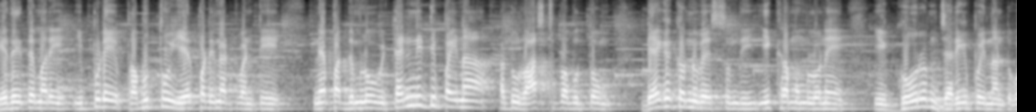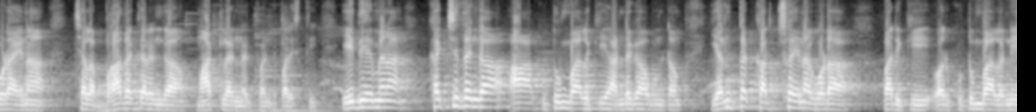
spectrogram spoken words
ఏదైతే మరి ఇప్పుడే ప్రభుత్వం ఏర్పడినటువంటి నేపథ్యంలో వీటన్నిటిపైన అటు రాష్ట్ర ప్రభుత్వం డేగకన్ను వేస్తుంది. ఈ క్రమంలోనే ఈ ఘోరం జరిగిపోయిందంటూ కూడా ఆయన చాలా బాధాకరంగా మాట్లాడినటువంటి పరిస్థితి. ఏది ఏమైనా ఖచ్చితంగా ఆ కుటుంబాలకి అండగా ఉంటాం. ఎంత ఖర్చు అయినా కూడా వారికి వారి కుటుంబాలని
